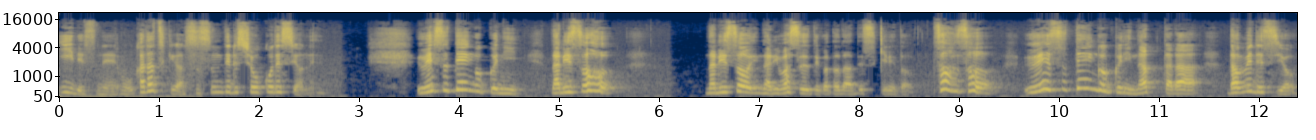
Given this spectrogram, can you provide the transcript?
いいですね。もうお片付けが進んでる証拠ですよね。ウエス天国になりそう、なりそうになりますってことなんですけれど。そうそう。ウエス天国になったらダメですよ。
